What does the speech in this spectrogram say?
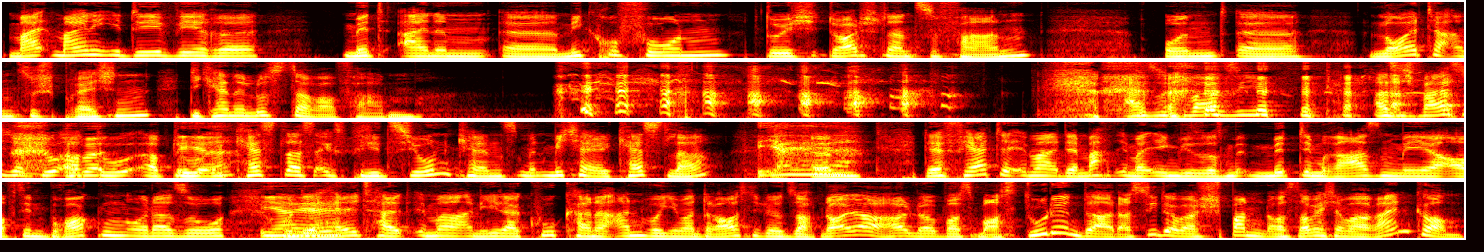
mei- meine Idee wäre, mit einem äh, Mikrofon durch Deutschland zu fahren und äh, Leute anzusprechen, die keine Lust darauf haben. Also quasi, also ich weiß nicht, ob du, ob du, ob du ja? Kesslers Expedition kennst mit Michael Kessler. Ja, ja, ähm, der fährt ja immer, der macht immer irgendwie sowas mit, mit dem Rasenmäher auf den Brocken oder so. Ja, und der ja. hält halt immer an jeder Kuhkanne an, wo jemand draußen liegt und sagt, naja, was machst du denn da? Das sieht aber spannend aus, darf ich da mal reinkommen?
